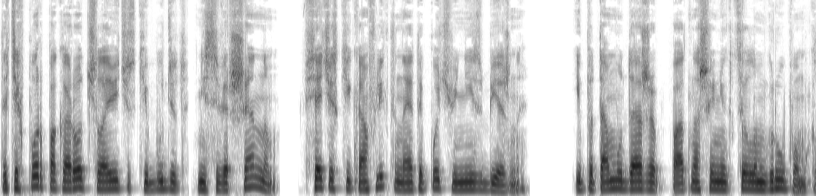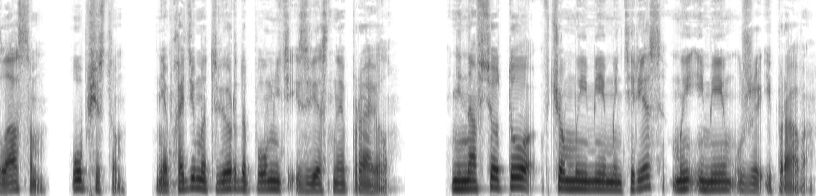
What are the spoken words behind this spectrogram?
До тех пор, пока род человеческий будет несовершенным, всяческие конфликты на этой почве неизбежны, и потому даже по отношению к целым группам, классам, обществам необходимо твердо помнить известное правило. Не на все то, в чем мы имеем интерес, мы имеем уже и право.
